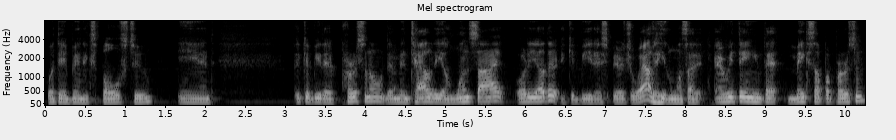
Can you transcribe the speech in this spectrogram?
what they've been exposed to, and it could be their personal, their mentality on one side or the other. It could be their spirituality on one side. Everything that makes up a person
